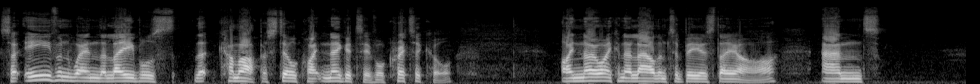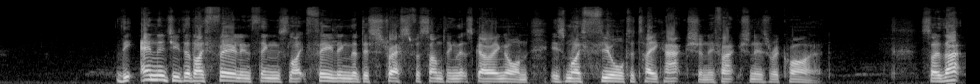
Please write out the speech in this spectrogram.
So even when the labels that come up are still quite negative or critical, I know I can allow them to be as they are and the energy that I feel in things like feeling the distress for something that's going on is my fuel to take action if action is required. So that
